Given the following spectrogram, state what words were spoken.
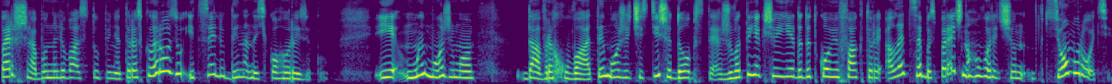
перша або нульова ступінь атеросклерозу, і це людина низького ризику. І ми можемо да, врахувати, може частіше дообстежувати, якщо є додаткові фактори, але це безперечно говорить, що в цьому році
